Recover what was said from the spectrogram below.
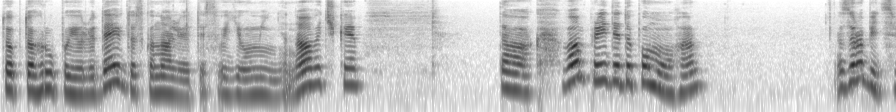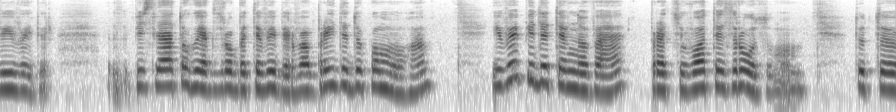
Тобто групою людей вдосконалюєте свої уміння, навички. Так, вам прийде допомога. Зробіть свій вибір. Після того, як зробите вибір, вам прийде допомога. І ви підете в нове працювати з розумом. Тут е,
